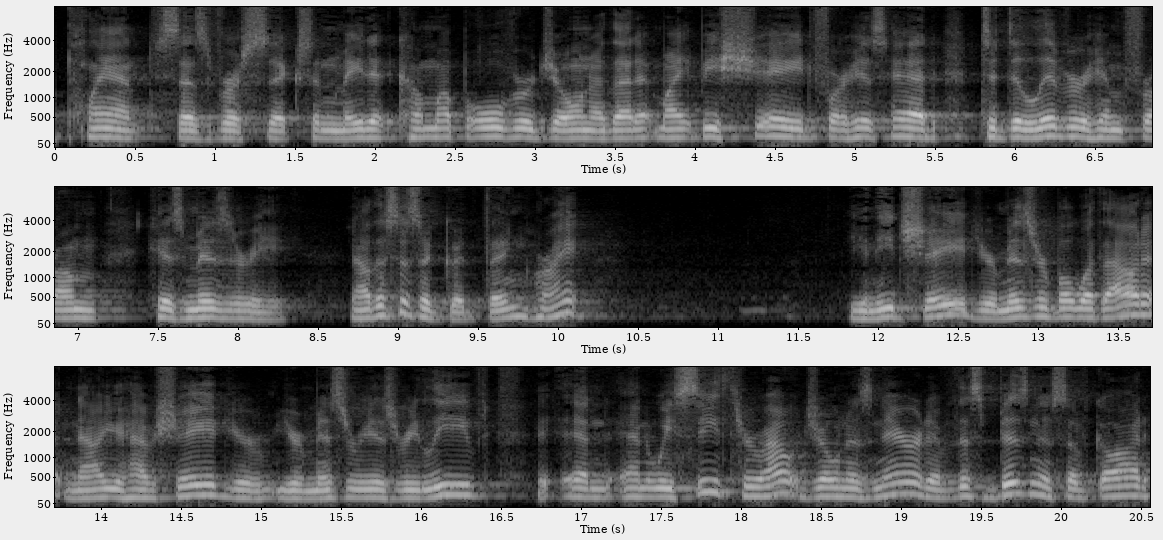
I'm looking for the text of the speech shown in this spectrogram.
a plant, says verse 6, and made it come up over Jonah that it might be shade for his head to deliver him from his misery. Now, this is a good thing, right? You need shade. You're miserable without it. Now you have shade. Your, your misery is relieved. And, and we see throughout Jonah's narrative this business of God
